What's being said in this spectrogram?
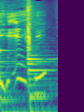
Hehehehe.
